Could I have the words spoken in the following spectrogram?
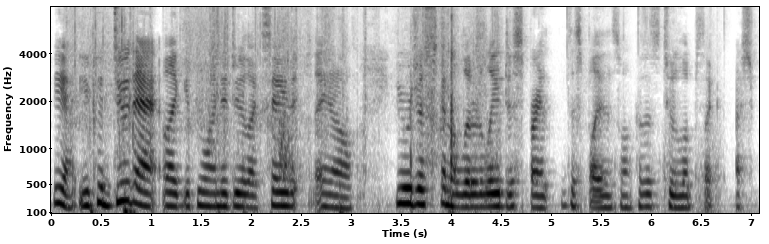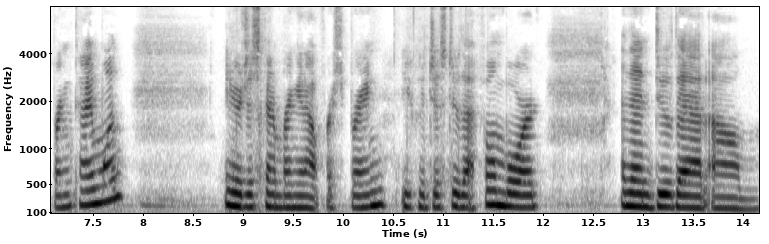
Yeah, you could do that, like, if you wanted to do, like, say, that, you know, you were just going to literally display, display this one because it's tulips, like a springtime one. And you're just going to bring it out for spring. You could just do that foam board and then do that, um,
